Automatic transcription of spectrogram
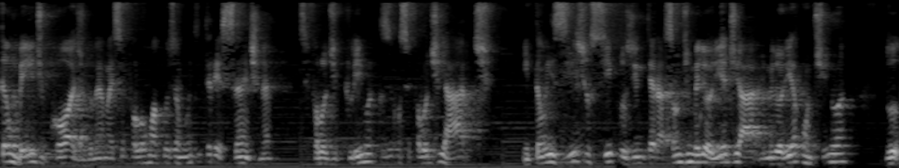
também de código, né? Mas você falou uma coisa muito interessante, né? Você falou de clímax e você falou de arte. Então existe os ciclos de interação de melhoria de arte, de melhoria contínua do,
